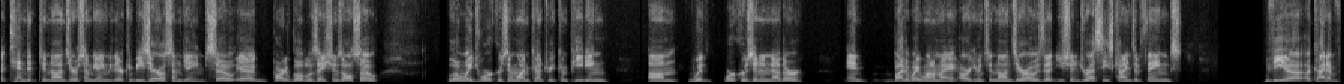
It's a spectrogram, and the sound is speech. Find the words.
attendant to non-zero sum game there can be zero sum games. So uh, part of globalization is also low wage workers in one country competing um, with workers in another. And by the way, one of my arguments in non-zero is that you should address these kinds of things via a kind of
